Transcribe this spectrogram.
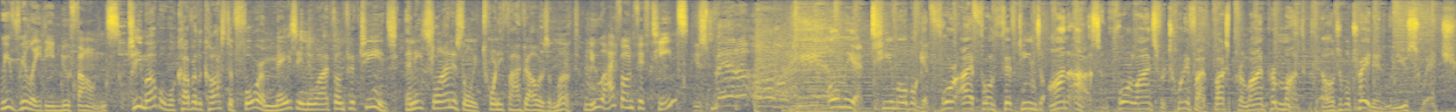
We really need new phones. T-Mobile will cover the cost of four amazing new iPhone 15s, and each line is only $25 a month. New iPhone 15s? Only at T-Mobile get four iPhone 15s on us and four lines for 25 bucks per line per month with eligible trade-in when you switch.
